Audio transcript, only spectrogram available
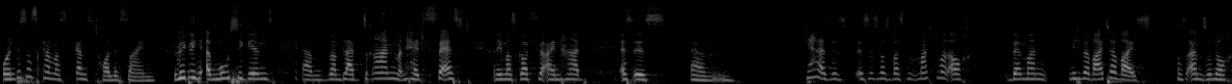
Und das kann was ganz Tolles sein. Wirklich ermutigend. Ähm, man bleibt dran, man hält fest an dem, was Gott für einen hat. Es ist, ähm, ja, es ist, es ist was, was manchmal auch, wenn man nicht mehr weiter weiß, was einem so noch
